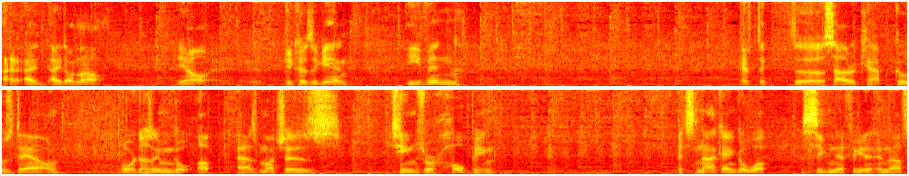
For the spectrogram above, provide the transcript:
I, I, I don't know you know because again even if the, the salary cap goes down or doesn't even go up as much as teams were hoping it's not going to go up significant enough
